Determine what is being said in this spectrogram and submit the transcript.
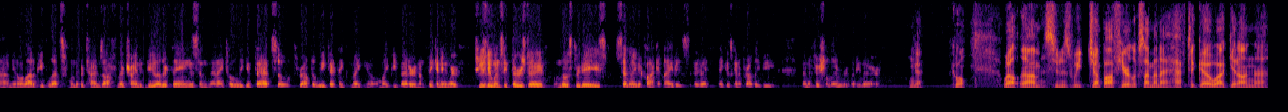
Um, you know, a lot of people that's when their time's off and they're trying to do other things, and, and I totally get that. So throughout the week, I think might you know might be better. And I'm thinking anywhere Tuesday, Wednesday, Thursday on those three days, seven eight o'clock at night is I think is going to probably be beneficial to everybody there. Okay, cool. Well, um, as soon as we jump off here, it looks like I'm going to have to go uh, get on uh,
